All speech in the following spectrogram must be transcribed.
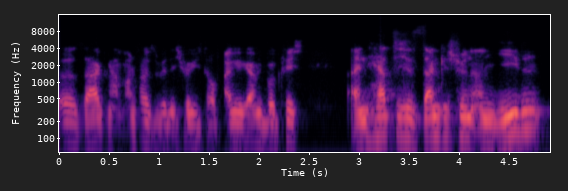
äh, sagen. Am Anfang bin ich wirklich darauf eingegangen, wirklich ein herzliches Dankeschön an jeden,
